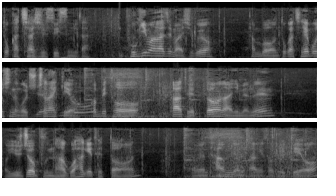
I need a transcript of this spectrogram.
똑같이 하실 수 있습니다. 보기만 하지 마시고요. 한번 똑같이 해보시는 걸 추천할게요. 컴퓨터가 됐던 아니면은 어, 유저분하고 하게 됐던 그러면 다음 영상에서 뵐게요.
